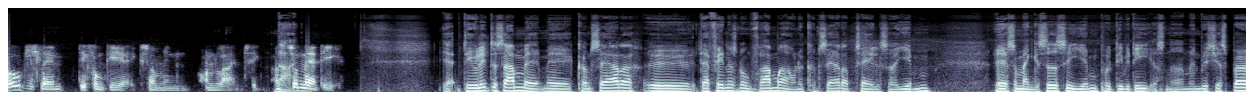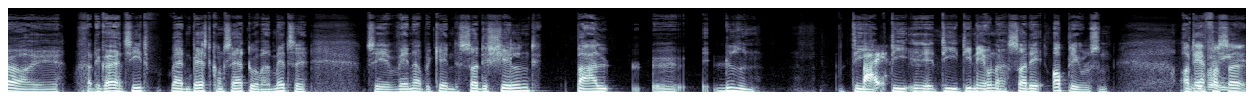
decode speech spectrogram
Poetry Slam, det fungerer ikke som en online ting. Og Nej. sådan er det. Ja, det er jo lidt det samme med, med koncerter. Øh, der findes nogle fremragende koncertoptagelser hjemme, øh, som man kan sidde og se hjemme på DVD og sådan noget. Men hvis jeg spørger, øh, og det gør jeg tit, hvad er den bedste koncert, du har været med til, til venner og bekendte, så er det sjældent bare øh, lyden, de, Nej. de, øh, de, de nævner, så er det oplevelsen. Og derfor så,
